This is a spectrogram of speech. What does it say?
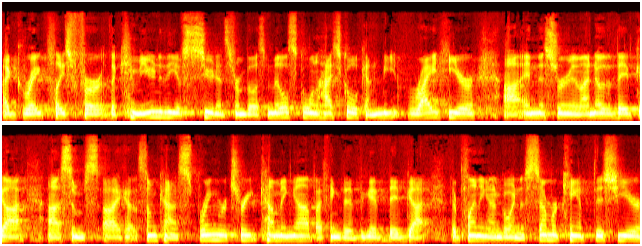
a great place for the community of students from both middle school and high school can meet right here uh, in this room. I know that they've got uh, some uh, some kind of spring retreat coming up. I think that they've got they're planning planning on going to summer camp this year.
